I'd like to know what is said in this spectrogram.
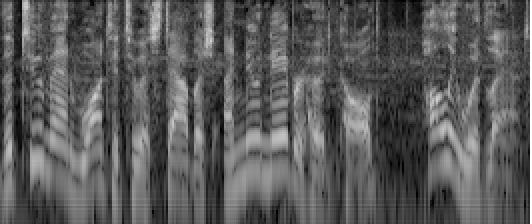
The two men wanted to establish a new neighborhood called Hollywoodland,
